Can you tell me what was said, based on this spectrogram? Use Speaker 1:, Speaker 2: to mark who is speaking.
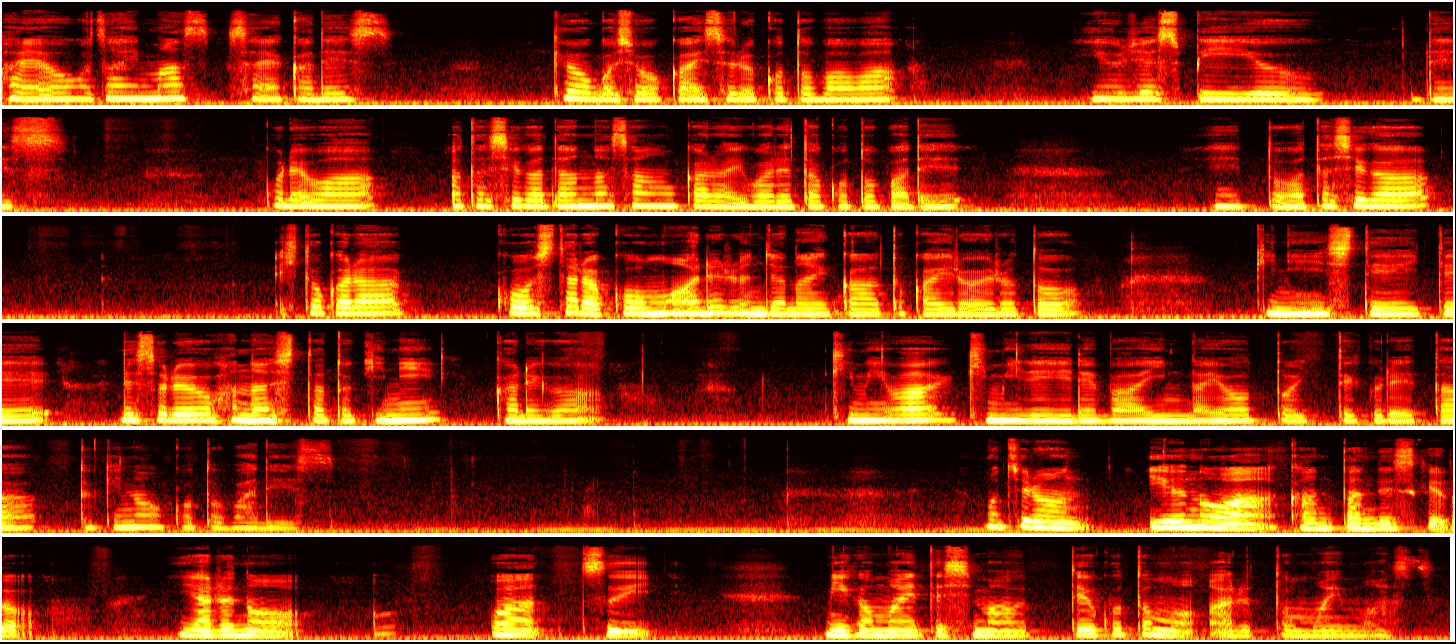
Speaker 1: はようございます。さやかです。今日ご紹介する言葉は You just be you です。これは私が旦那さんから言われた言葉でえっ、と私が人からこうしたらこう思われるんじゃないかとかいろいろと気にしていてでそれを話した時に彼が「君は君でいればいいんだよ」と言ってくれた時の言葉です。もちろん言うのは簡単ですけどやるのはつい身構えてしまうっていうこともあると思います。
